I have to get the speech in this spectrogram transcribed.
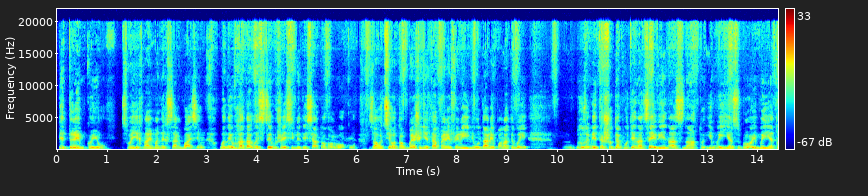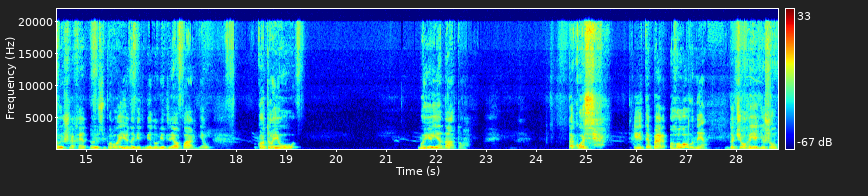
підтримкою своїх найманих сарбазів. Вони вгадали з цим вже 70-го року за оці от обмежені та периферійні удари по НАТО. Ви розумієте, що для Путіна це війна з НАТО, і ми є зброєю, ми є тою шляхетною зброєю, на відміну від леопардів, котрою воює НАТО. Так ось, і тепер головне, до чого я дійшов.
